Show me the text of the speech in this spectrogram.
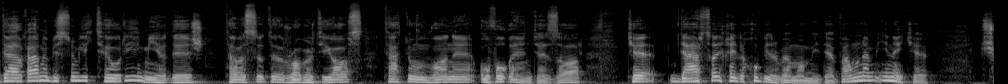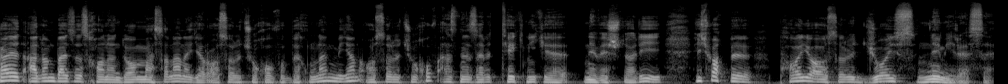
در قرن بیستم یک تئوری میادش توسط رابرت یاس تحت عنوان افق انتظار. که درسای خیلی خوبی رو به ما میده و اونم اینه که شاید الان بعضی از خواننده ها مثلا اگر آثار چوخوف رو بخونن میگن آثار چوخوف از نظر تکنیک نوشتاری هیچ وقت به پای آثار جویس نمی‌رسه.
